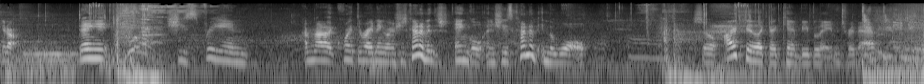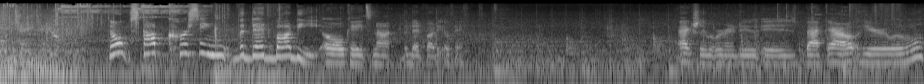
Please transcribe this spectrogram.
Get off. Dang it. She's freaking... I'm not at quite the right angle. She's kind of in this angle, and she's kind of in the wall. So I feel like I can't be blamed for that. Don't stop cursing the dead body. Oh, okay, it's not the dead body. Okay. Actually, what we're going to do is back out here a little.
